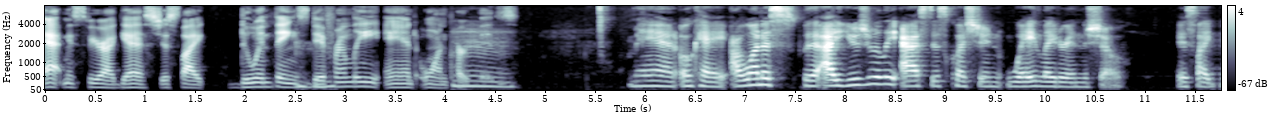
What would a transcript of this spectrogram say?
atmosphere, I guess, just like doing things Mm-hmm. differently and on Mm. purpose. Man, okay. I want to. I usually ask this question way later in the show. It's like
